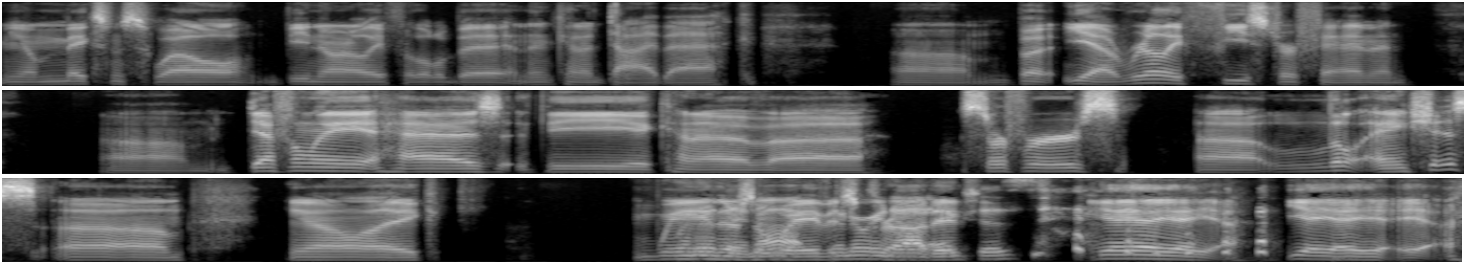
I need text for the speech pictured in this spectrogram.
you know make some swell, be gnarly for a little bit, and then kind of die back. Um, but yeah, really feast or famine. Um, definitely has the kind of uh, surfers uh, a little anxious. Um, you know, like When when there's a not? wave, it's are we not crowded. Yeah, yeah, yeah, yeah, yeah, yeah, yeah, yeah.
